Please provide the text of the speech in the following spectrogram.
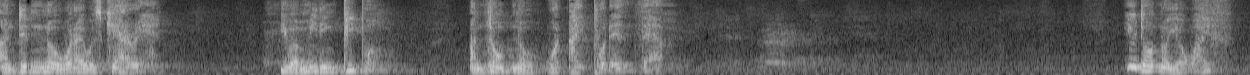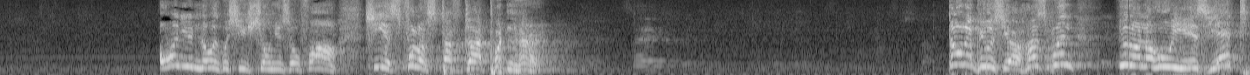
and didn't know what I was carrying, you are meeting people and don't know what I put in them. You don't know your wife. All you know is what she's shown you so far. She is full of stuff God put in her. Don't abuse your husband. You don't know who he is yet.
